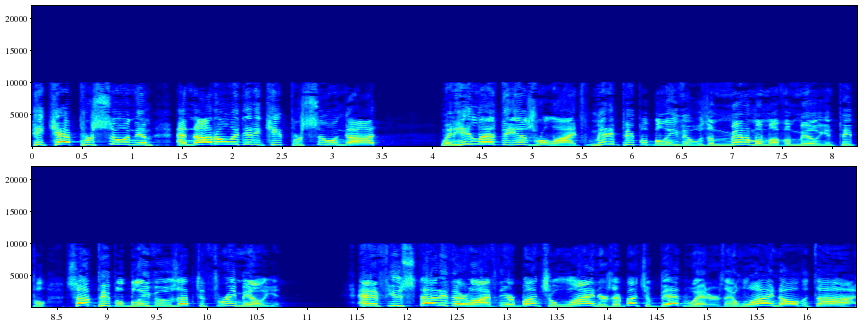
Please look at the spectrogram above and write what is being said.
He kept pursuing them. And not only did he keep pursuing God, when he led the Israelites, many people believe it was a minimum of a million people. Some people believe it was up to three million. And if you study their life, they're a bunch of whiners, they're a bunch of bedwetters. They whined all the time.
